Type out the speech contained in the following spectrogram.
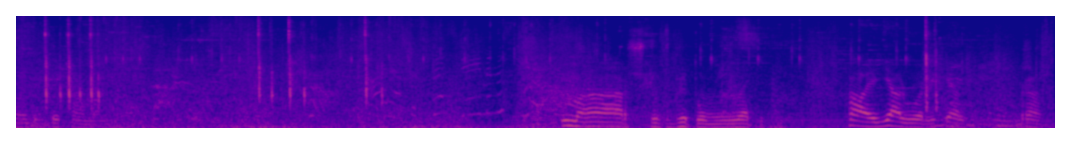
Mă duc de cama. Marș, tu-ți gâtul, mătii. Hai, ia-l, ori, ia-l. Bravo. Bravo,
